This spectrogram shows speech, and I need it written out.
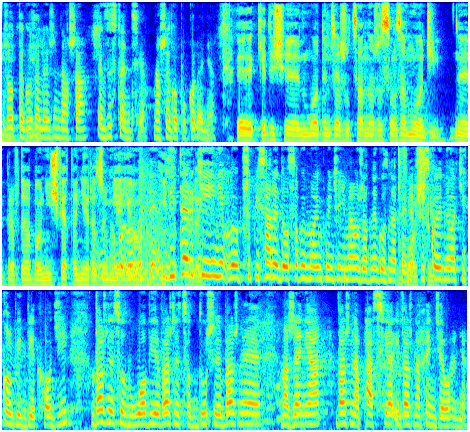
Że od tego zależy nasza egzystencja, naszego pokolenia. E, Kiedyś e, młodym zarzucano, że są za młodzi, e, prawda, bo oni świata nie rozumieją. tak. Literki nie, przypisane do osoby w moim pojęciu nie mają żadnego znaczenia. Właśnie. Wszystko jedno, jakikolwiek bieg chodzi. Ważne co w głowie, ważne co w duszy, ważne marzenia, ważna pasja i ważna chęć działania.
